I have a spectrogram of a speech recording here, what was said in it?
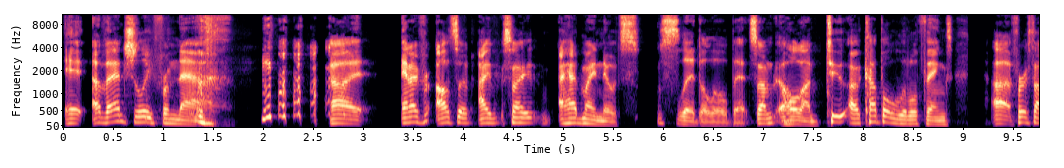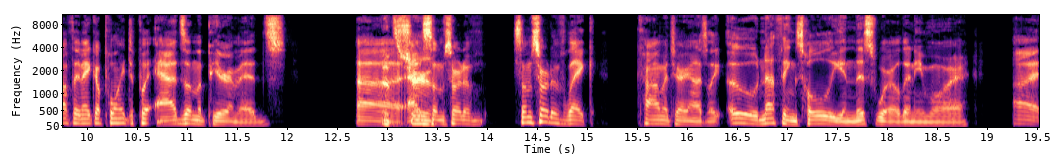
It eventually from now. uh and I've also I so I, I had my notes slid a little bit. So I'm hold on two a couple little things. Uh first off, they make a point to put ads on the pyramids. Uh as some sort of some sort of like commentary on it. it's like, oh, nothing's holy in this world anymore. Uh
